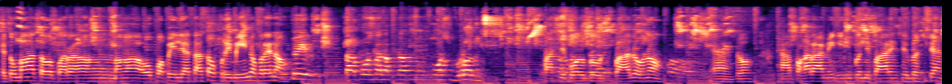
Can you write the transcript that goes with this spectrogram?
itong mga to parang mga Opa Pale yata to, Primino pre no? Opel. Tapos anak ng post bronze. Possible bronze palo no? Ayan. So, napakaraming ibon ni paring Sebastian.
